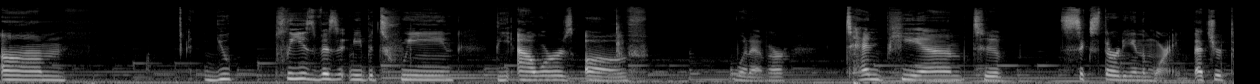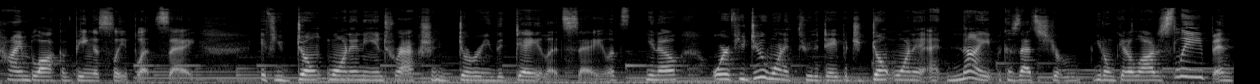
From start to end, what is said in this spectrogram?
um, you please visit me between the hours of whatever 10 p.m. to 6:30 in the morning. That's your time block of being asleep, let's say. If you don't want any interaction during the day, let's say, let's, you know, or if you do want it through the day but you don't want it at night because that's your you don't get a lot of sleep and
